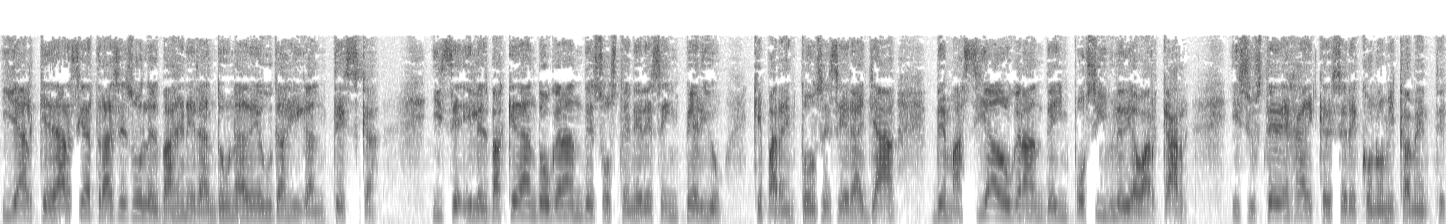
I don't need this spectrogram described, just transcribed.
y al quedarse atrás eso les va generando una deuda gigantesca y, se, y les va quedando grande sostener ese imperio que para entonces era ya demasiado grande, imposible de abarcar y si usted deja de crecer económicamente,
